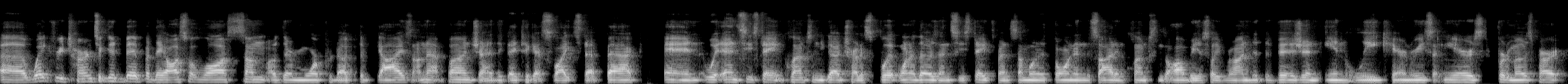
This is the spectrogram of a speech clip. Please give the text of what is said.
Uh, Wake returns a good bit, but they also lost some of their more productive guys on that bunch. I think they take a slight step back. And with NC State and Clemson, you got to try to split one of those. NC State's been somewhat a thorn in the side, and Clemson's obviously run the division in the league here in recent years for the most part.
